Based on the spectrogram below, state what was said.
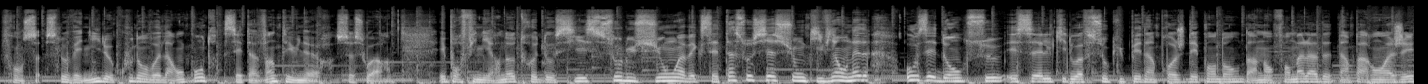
France-Slovénie, le coup d'envoi de la rencontre, c'est à 21h ce soir. Et pour finir, notre dossier solution avec cette association qui vient en aide aux aidants, ceux et celles qui doivent s'occuper d'un proche dépendant, d'un enfant malade, d'un parent âgé.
